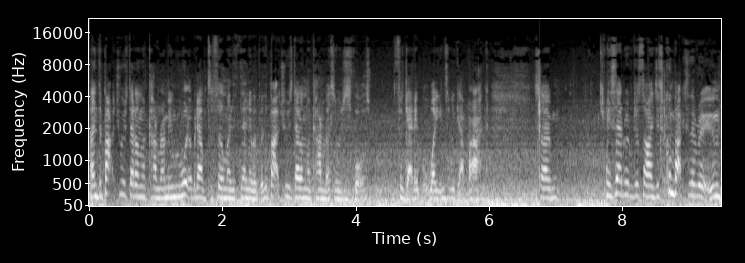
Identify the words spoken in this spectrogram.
And the battery was dead on the camera. I mean, we wouldn't have been able to film anything anyway, but the battery was dead on the camera, so we just thought, forget it, we'll wait until we get back. So instead, we've decided to come back to the room,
